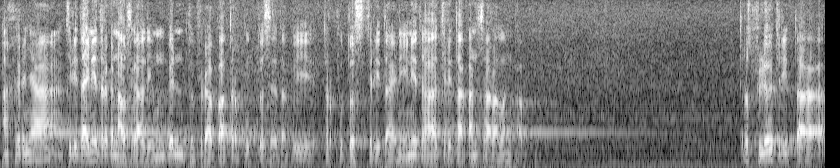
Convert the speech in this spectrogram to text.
akhirnya cerita ini terkenal sekali. Mungkin beberapa terputus ya tapi terputus cerita ini. Ini saya ceritakan secara lengkap terus beliau cerita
